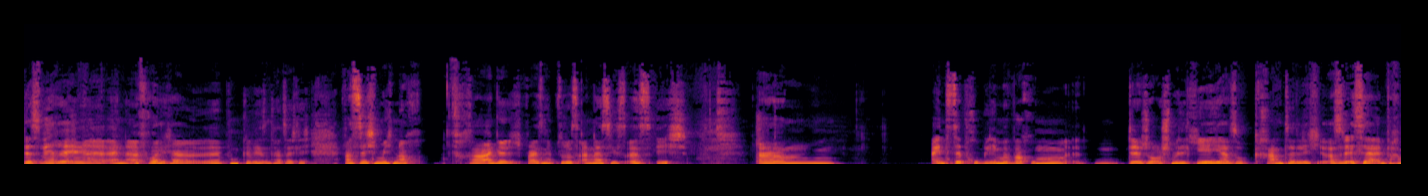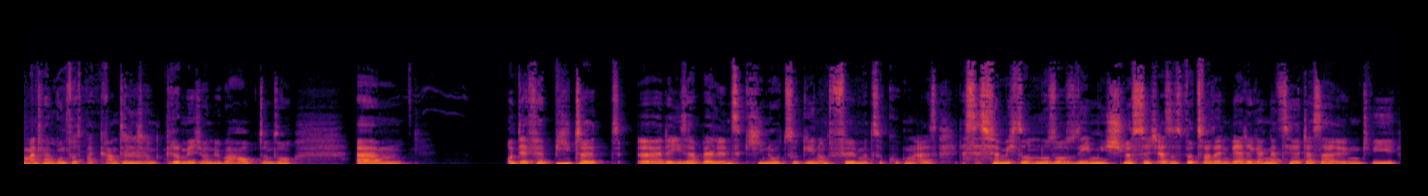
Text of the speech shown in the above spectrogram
das wäre äh, ein erfreulicher äh, Punkt gewesen tatsächlich. Was ich mich noch frage, ich weiß nicht, ob du das anders siehst als ich, ähm, eins der Probleme, warum der Georges Millier ja so krantelig, also der ist ja einfach am Anfang unfassbar krantelig mhm. und grimmig und überhaupt und so. Ähm, und er verbietet äh, der Isabelle ins Kino zu gehen und Filme zu gucken und alles. Das ist für mich so nur so semi-schlüssig. Also es wird zwar sein Werdegang erzählt, dass er irgendwie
